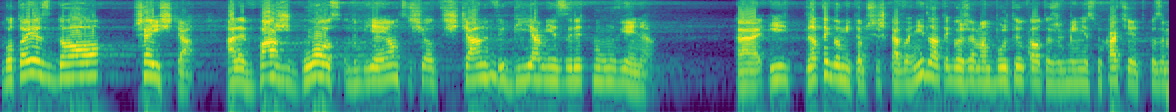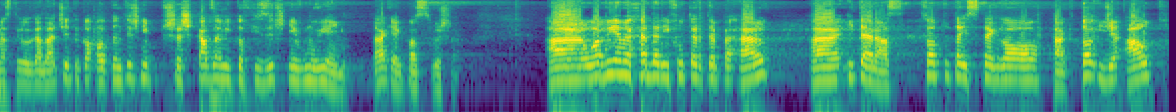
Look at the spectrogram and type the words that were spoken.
bo to jest do przejścia, ale wasz głos odbijający się od ścian wybija mnie z rytmu mówienia. E, I dlatego mi to przeszkadza. Nie dlatego, że mam ból tyłka o to, że wy mnie nie słuchacie, tylko zamiast tego gadacie, tylko autentycznie przeszkadza mi to fizycznie w mówieniu, tak jak was słyszę. E, ładujemy header i footer TPL. E, I teraz, co tutaj z tego? Tak, to idzie out,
